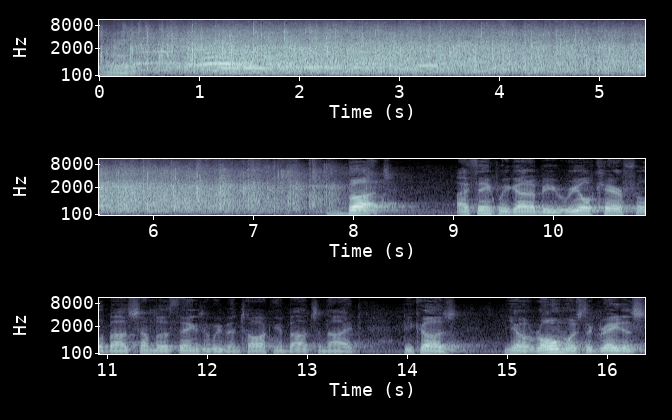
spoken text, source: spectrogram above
Uh, but I think we got to be real careful about some of the things that we've been talking about tonight, because you know Rome was the greatest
